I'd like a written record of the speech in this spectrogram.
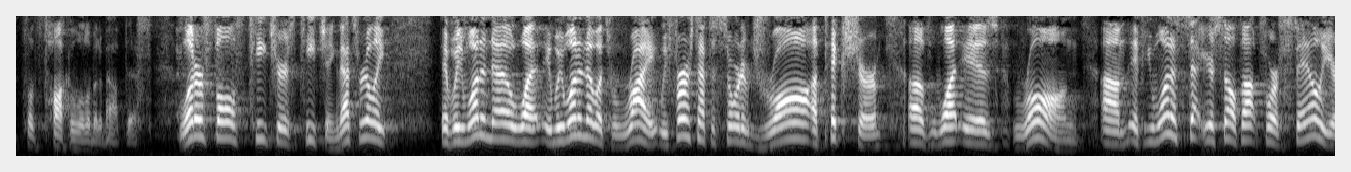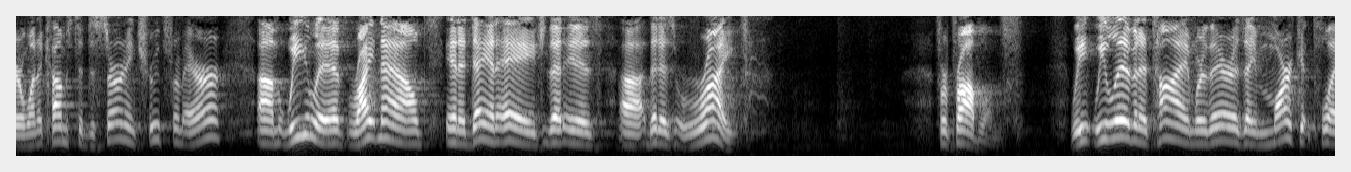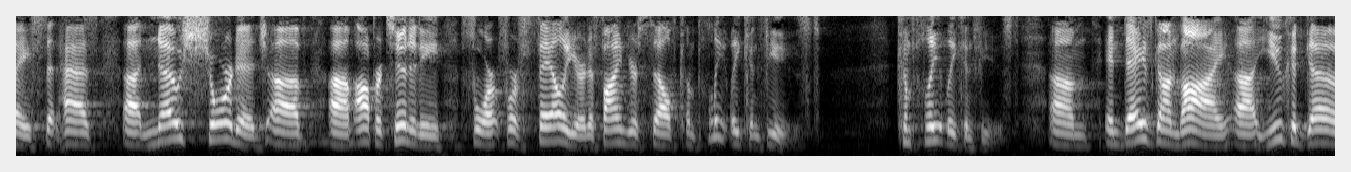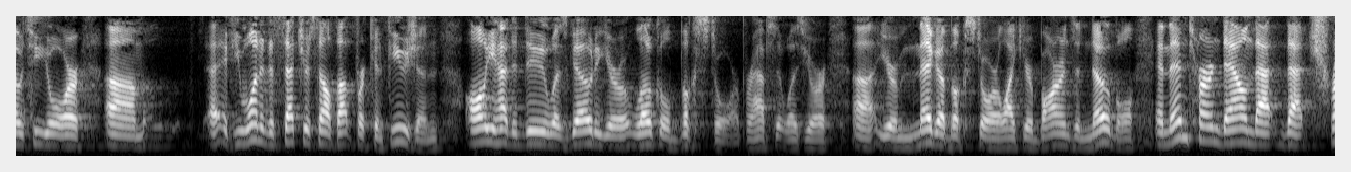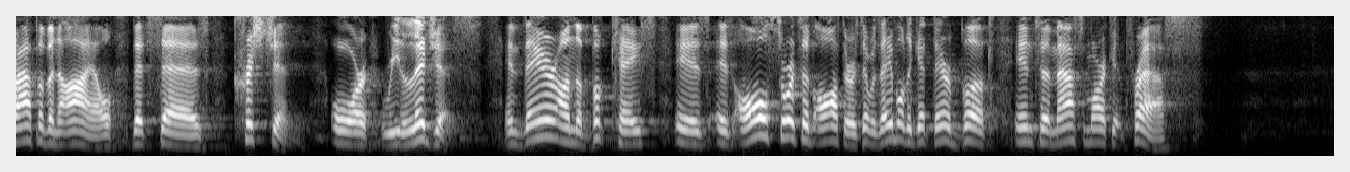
So let's talk a little bit about this. What are false teachers teaching? That's really if we want to know what if we want to know what's right, we first have to sort of draw a picture of what is wrong. Um, if you want to set yourself up for failure when it comes to discerning truth from error, um, we live right now in a day and age that is uh, that is ripe for problems. We, we live in a time where there is a marketplace that has uh, no shortage of um, opportunity for, for failure to find yourself completely confused. Completely confused. Um, in days gone by, uh, you could go to your um, if you wanted to set yourself up for confusion, all you had to do was go to your local bookstore. Perhaps it was your, uh, your mega bookstore like your Barnes and Noble, and then turn down that, that trap of an aisle that says Christian or religious. And there on the bookcase is, is all sorts of authors that was able to get their book into mass market press.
